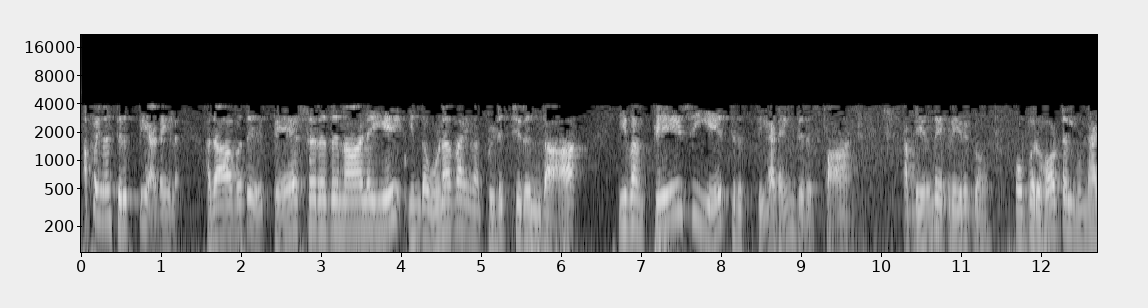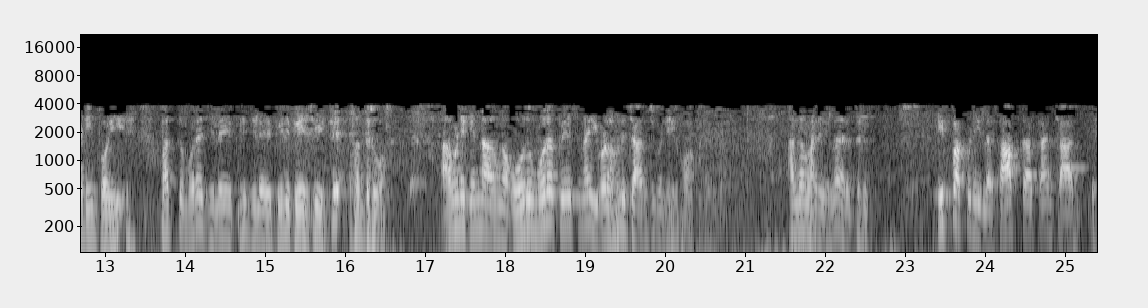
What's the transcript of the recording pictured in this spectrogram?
அப்ப இவன் திருப்தி அடையல. அதாவது பேசுறதுனாலேயே இந்த உணவை இவன் பிடிச்சிருந்தா இவன் பேசியே திருப்தி அடைந்திருப்பான். அப்படி இருந்தா எப்படி இருக்கும்? ஒவ்வொரு ஹோட்டல் முன்னாடியும் போய் பத்து முறை ஜிலேபி ஜிலேபின்னு பேசிட்டு வந்துருவோம். அவனுக்கு என்ன அவங்க ஒரு முறை பேசினா இவ்வளவுன்னு சார்ஜ் பண்ணிடுவான். அந்த மாதிரி எல்லாம் இருக்குது இப்ப அப்படி இல்ல. சாப்பிட்டா தான் சார்ஜ்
